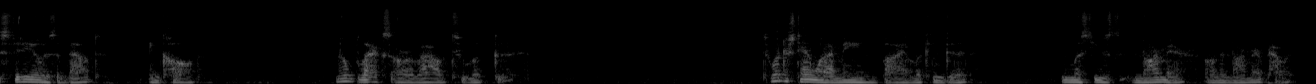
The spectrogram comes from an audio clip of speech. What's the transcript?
This video is about and called No Blacks Are Allowed to Look Good. To understand what I mean by looking good, we must use Narmer on the Narmer palette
